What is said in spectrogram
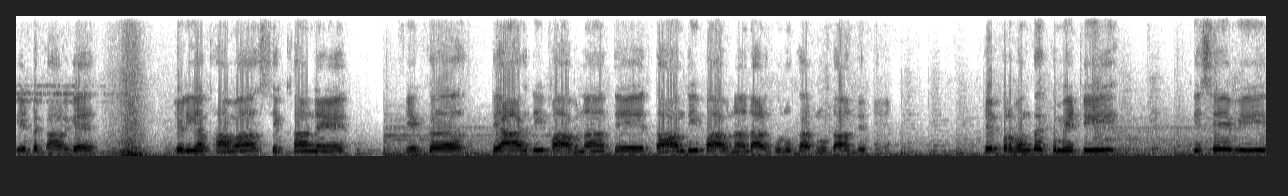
ਇਹ ਡਕਾਰ ਗਏ। ਜਿਹੜੀਆਂ ਥਾਵਾਂ ਸਿੱਖਾਂ ਨੇ ਇੱਕ ਤਿਆਗ ਦੀ ਭਾਵਨਾ ਤੇ ਦਾਨ ਦੀ ਭਾਵਨਾ ਨਾਲ ਗੁਰੂ ਘਰ ਨੂੰ ਦਾਨ ਦਿੱਤੀਆਂ। ਤੇ ਪ੍ਰਬੰਧਕ ਕਮੇਟੀ ਕਿਸੇ ਵੀ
